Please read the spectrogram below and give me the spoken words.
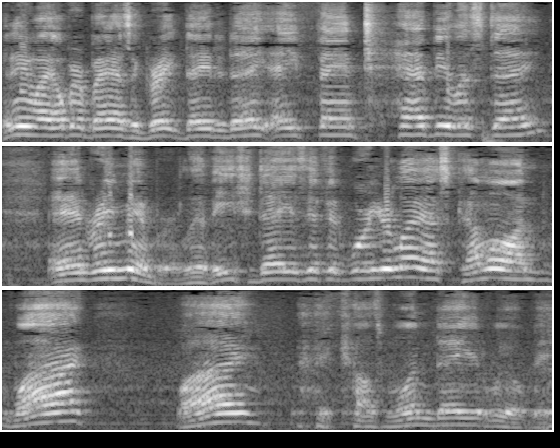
but anyway, I hope everybody has a great day today, a fantabulous day. And remember, live each day as if it were your last. Come on. Why? Why? Because one day it will be.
